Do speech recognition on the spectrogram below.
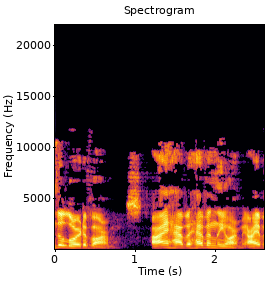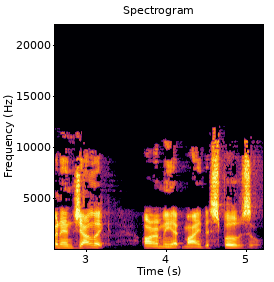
the Lord of armies. I have a heavenly army. I have an angelic army at my disposal.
